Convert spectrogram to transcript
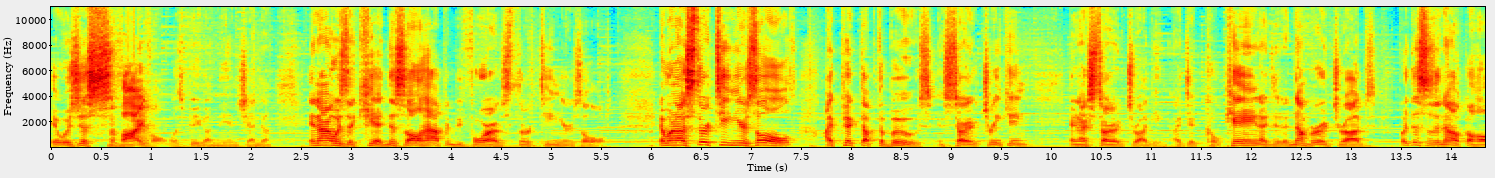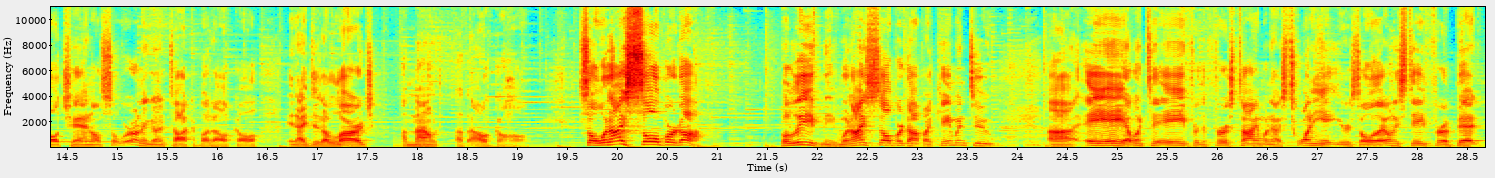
It was just survival was big on the agenda. And I was a kid. This all happened before I was 13 years old. And when I was 13 years old, I picked up the booze and started drinking and I started drugging. I did cocaine, I did a number of drugs, but this is an alcohol channel, so we're only gonna talk about alcohol, and I did a large amount of alcohol. So when I sobered up, believe me, when I sobered up, I came into uh, AA, I went to AA for the first time when I was 28 years old. I only stayed for a bit,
